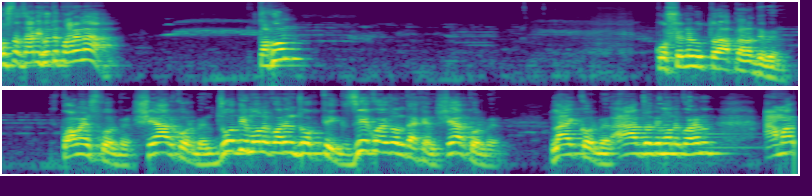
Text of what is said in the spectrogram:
অবস্থা জারি হতে পারে না? তখন কোশ্চেনের উত্তর আপনারা দেবেন কমেন্টস করবেন শেয়ার করবেন, যদি মনে করেন যৌক্তিক, যে কয়জন দেখেন শেয়ার করবেন লাইক করবেন। আর যদি মনে করেন আমার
